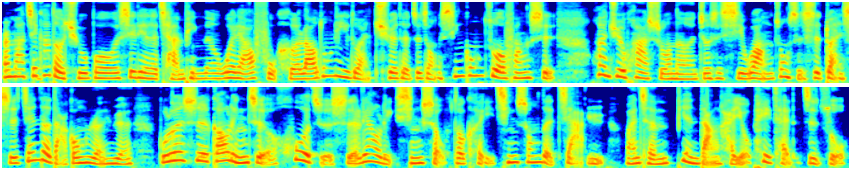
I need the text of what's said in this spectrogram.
而 Machikado Chubo 系列的产品呢，为了要符合劳动力短缺的这种新工作方式，换句话说呢，就是希望，纵使是短时间的打工人员，不论是高龄者或者是料理新手，都可以轻松的驾驭完成便当还有配菜的制作。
